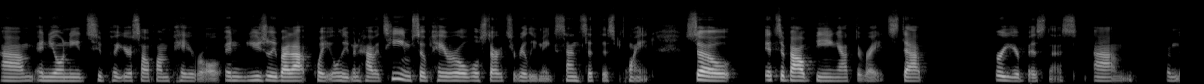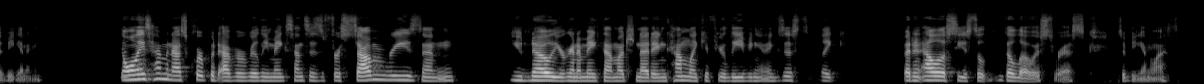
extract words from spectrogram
Um, and you'll need to put yourself on payroll. And usually by that point, you'll even have a team. So payroll will start to really make sense at this point. So it's about being at the right step for your business um, from the beginning. The only time an S corp would ever really make sense is if for some reason you know you're going to make that much net income, like if you're leaving an exist like, but an LLC is the, the lowest risk to begin with.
